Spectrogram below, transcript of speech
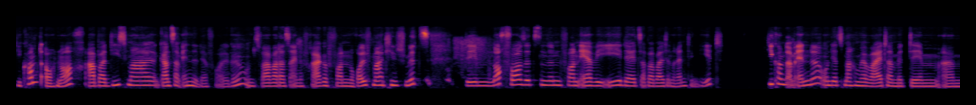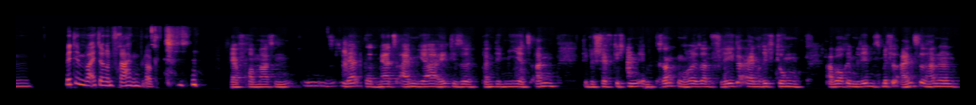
Die kommt auch noch, aber diesmal ganz am Ende der Folge. Und zwar war das eine Frage von Rolf Martin Schmitz, dem noch Vorsitzenden von RWE, der jetzt aber bald in Rente geht. Die kommt am Ende und jetzt machen wir weiter mit dem, ähm, mit dem weiteren Fragenblock. Ja, Frau Maaßen, seit mehr als einem Jahr hält diese Pandemie jetzt an. Die Beschäftigten in Krankenhäusern, Pflegeeinrichtungen, aber auch im Lebensmitteleinzelhandel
